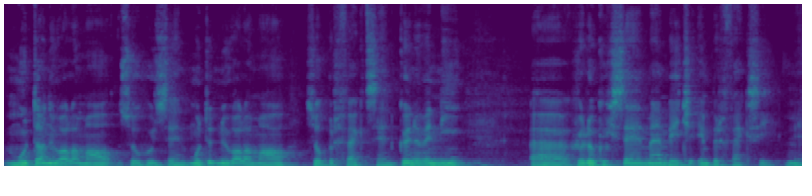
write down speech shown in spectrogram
Moet dat nu allemaal zo goed zijn? Moet het nu allemaal zo perfect zijn? Kunnen we niet eh, gelukkig zijn met een beetje imperfectie? hè?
